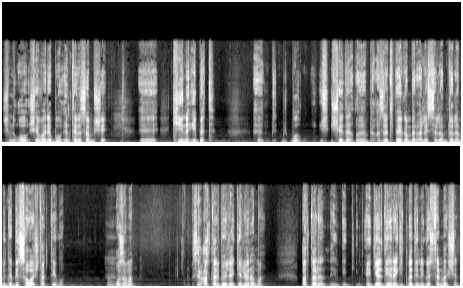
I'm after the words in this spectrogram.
Şimdi o şey var ya bu enteresan bir şey. E, kine ibet. E, bu şeyde e, Hazreti Peygamber aleyhisselam döneminde bir savaş taktiği bu. Hmm. O zaman mesela atlar böyle geliyor ama atların e, e, geldiği yere gitmediğini göstermek için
